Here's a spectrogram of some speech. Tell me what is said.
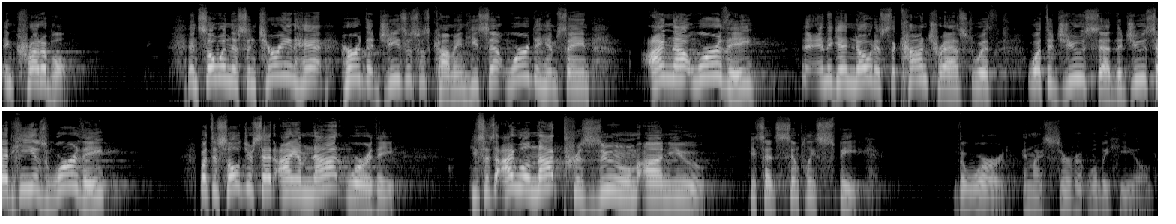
incredible. And so when the centurion heard that Jesus was coming, he sent word to him saying, I'm not worthy. And again, notice the contrast with what the Jews said. The Jews said, He is worthy, but the soldier said, I am not worthy. He says, I will not presume on you. He said, simply speak the word, and my servant will be healed.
